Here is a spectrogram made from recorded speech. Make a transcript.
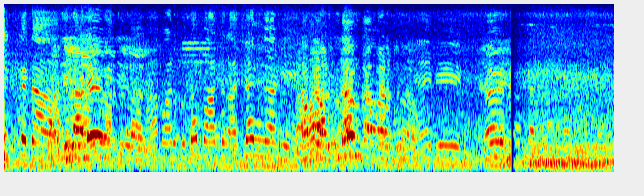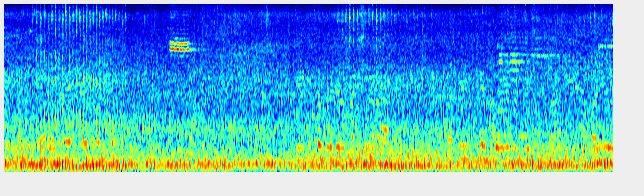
ఐక్యత కాపాడుకుందాం భారత రాజ్యాంగాన్ని. కాపాడుకుందాం కాపాడుకుందాం. ప్రజల పక్షాన ప్రతినిత్యం పోరాటం చేస్తున్నా మరియు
